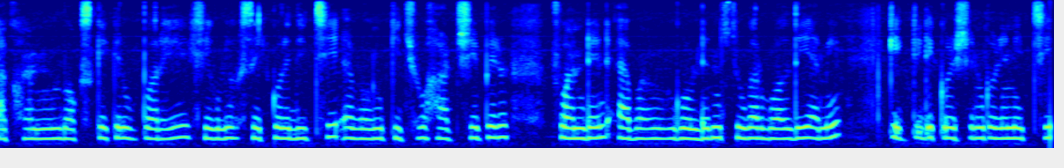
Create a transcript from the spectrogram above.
এখন বক্স কেকের উপরে সেগুলো সেট করে দিচ্ছি এবং কিছু হার্ট শেপের ফন্ডেন্ট এবং গোল্ডেন সুগার বল দিয়ে আমি কেকটি ডেকোরেশন করে নিচ্ছি।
